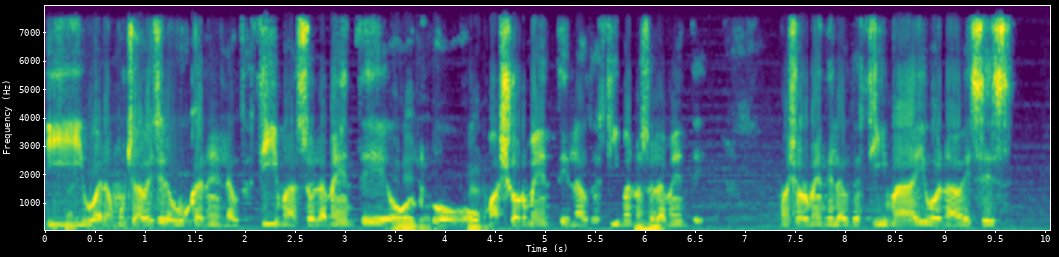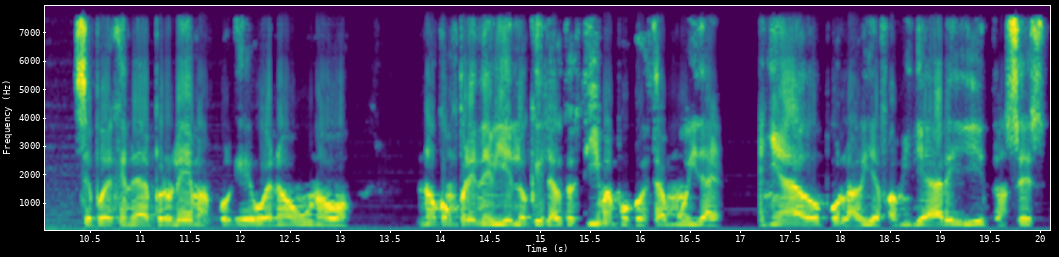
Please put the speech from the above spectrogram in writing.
Y bueno, muchas veces lo buscan en la autoestima solamente o, mayormente en la autoestima, no solamente, mayormente en la autoestima. Y bueno, a veces se pueden generar problemas porque bueno, uno no comprende bien lo que es la autoestima porque está muy dañado por la vida familiar y entonces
